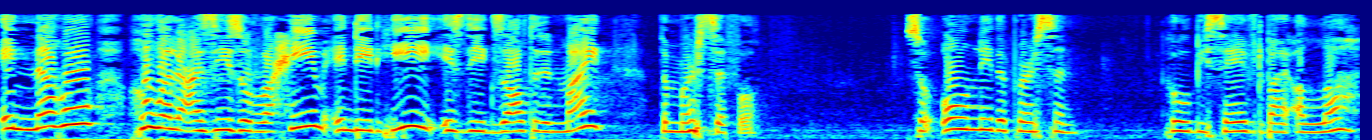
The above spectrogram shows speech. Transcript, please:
إِنَّهُ هُوَ الْعَزِيزُ الرَّحِيمُ Indeed, He is the exalted in might, the merciful. So only the person who will be saved by Allah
